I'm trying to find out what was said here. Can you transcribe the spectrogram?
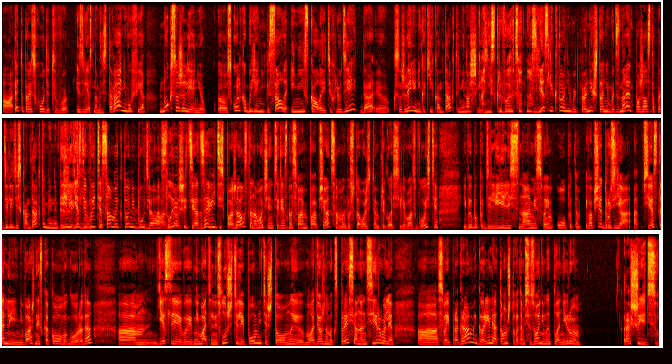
А, это происходит в известном ресторане в Уфе, но, к сожалению, сколько бы я ни писала и не искала этих людей, да, э, к сожалению, никакие контакты не нашлись. Они скрываются от нас. Если кто-нибудь про них что-нибудь знает, пожалуйста, поделитесь контактами, напишите. Или если нам. вы те самые кто-нибудь, да, вы нас да. слышите, отзовитесь, пожалуйста. Нам очень интересно с вами пообщаться. Мы бы с удовольствием пригласили вас в гости, и вы бы поделились с нами своим опытом. И вообще, друзья, а все остальные, неважно из какого вы города, если вы внимательный слушатель и помните, что мы в «Молодежном экспрессе» анонсировали э, свои программы и говорили о том, что в этом сезоне мы планируем расширить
